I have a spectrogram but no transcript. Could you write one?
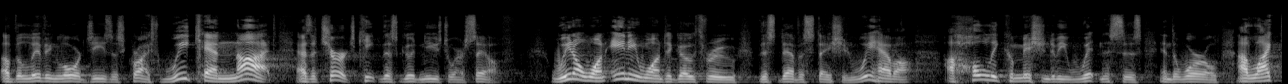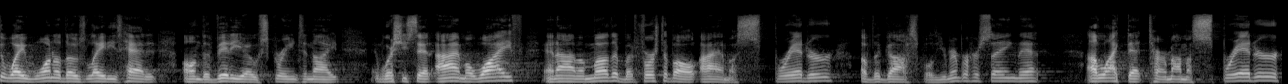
of the living Lord Jesus Christ. We cannot, as a church, keep this good news to ourselves. We don't want anyone to go through this devastation. We have a, a holy commission to be witnesses in the world. I like the way one of those ladies had it on the video screen tonight, where she said, I am a wife and I am a mother, but first of all, I am a spreader of the gospel. You remember her saying that? I like that term. I'm a spreader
